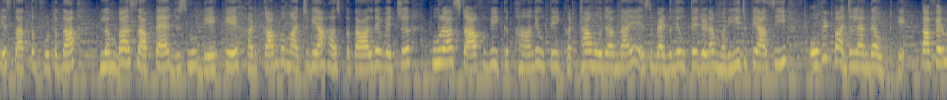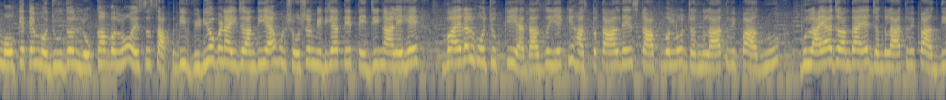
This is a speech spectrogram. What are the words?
ਇਹ 7 ਫੁੱਟ ਦਾ ਲੰਬਾ ਸੱਪ ਹੈ ਜਿਸ ਨੂੰ ਦੇਖ ਕੇ ਹੜਕੰਪ ਮਚ ਗਿਆ। ਹਸਪਤਾਲ ਦੇ ਵਿੱਚ ਪੂਰਾ ਸਟਾਫ ਵੀ ਇੱਕ ਥਾਂ ਦੇ ਉੱਤੇ ਇਕੱਠਾ ਹੋ ਜਾਂਦਾ ਹੈ। ਇਸ ਬੈੱਡ ਦੇ ਉੱਤੇ ਜਿਹੜਾ ਮਰੀਜ਼ ਪਿਆ ਸੀ, ਉਹ ਵੀ ਭੱਜ ਲੈਂਦਾ ਉੱਠ ਕੇ। ਤਾਂ ਫਿਰ ਮੌਕੇ ਤੇ ਮੌਜੂਦ ਲੋਕਾਂ ਵੱਲੋਂ ਇਸ ਸੱਪ ਦੀ ਵੀਡੀਓ ਬਣਾਈ ਜਾਂਦੀ ਹੈ। ਹੁਣ ਸੋਸ਼ਲ ਮੀਡੀਆ ਤੇ ਤੇਜ਼ੀ ਨਾਲ ਇਹ ਵਾਇਰਲ ਹੋ ਚੁੱਕੀ ਹੈ। ਦੱਸ ਦਈਏ ਕਿ ਹਸਪਤਾਲ ਦੇ ਸਟਾਫ ਵੱਲੋਂ ਜੰਗਲਾਤ ਵਿਭਾਗ ਨੂੰ ਬੁਲਾਇਆ ਜਾਂਦਾ ਹੈ। ਜੰਗਲਾਤ ਵਿਭਾਗ ਦੀ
